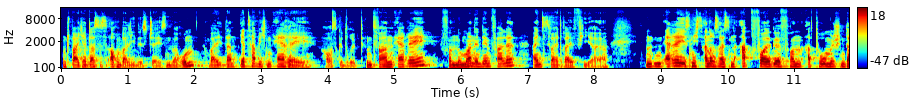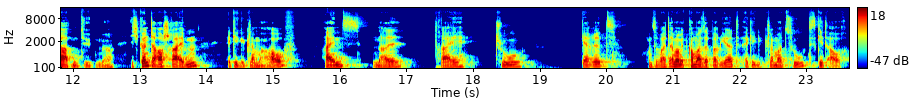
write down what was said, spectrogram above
und speichere das, ist auch ein valides JSON. Warum? Weil dann, jetzt habe ich ein Array ausgedrückt. Und zwar ein Array von Nummern in dem Falle, 1, 2, 3, 4. Ja. Und ein Array ist nichts anderes als eine Abfolge von atomischen Datentypen. Ja. Ich könnte auch schreiben, eckige Klammer auf, 1, null, 3, True, Gerrit und so weiter, immer mit Komma separiert, eckige Klammer zu, das geht auch.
